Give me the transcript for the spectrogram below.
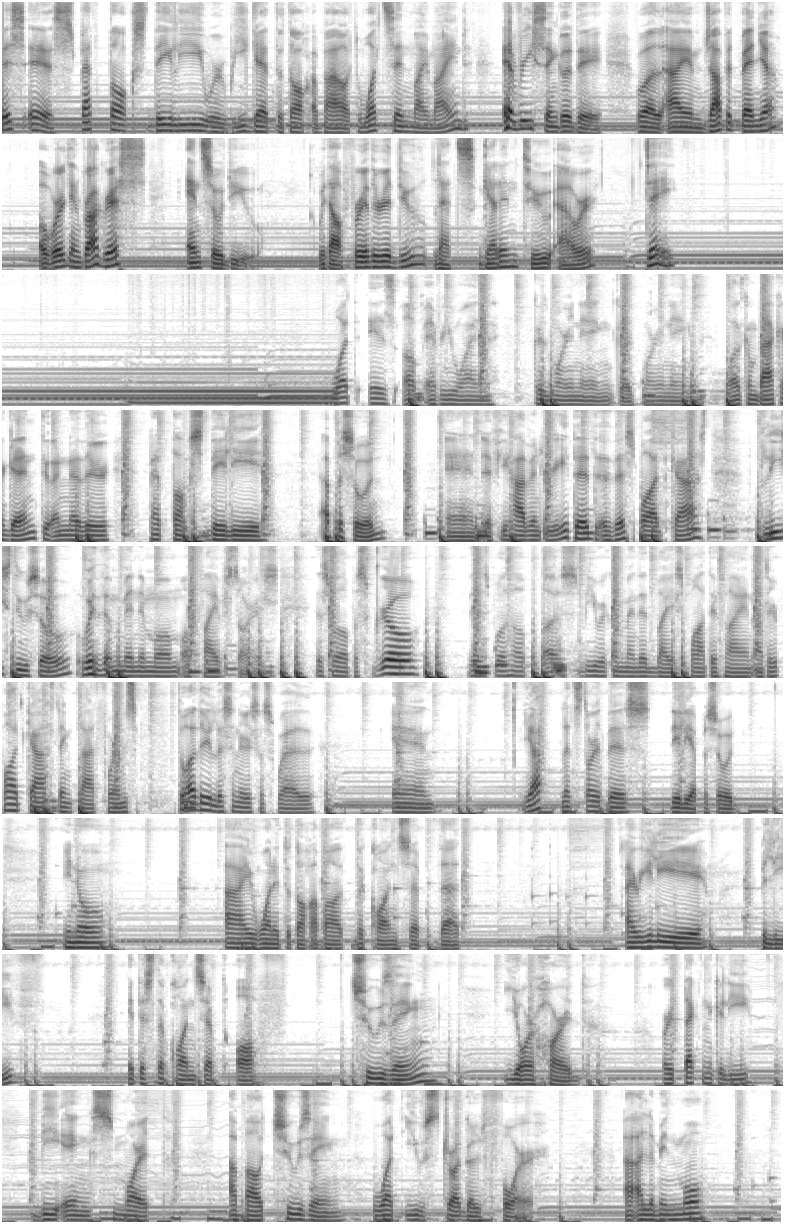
This is Pet Talks Daily, where we get to talk about what's in my mind every single day. Well, I am Japet Pena, a work in progress, and so do you. Without further ado, let's get into our day. What is up, everyone? Good morning, good morning. Welcome back again to another Pet Talks Daily episode. And if you haven't rated this podcast, please do so with a minimum of five stars. This will help us grow. This will help us be recommended by Spotify and other podcasting platforms to other listeners as well. And yeah, let's start this daily episode. You know, I wanted to talk about the concept that I really believe it is the concept of choosing your hard or technically being smart about choosing what you struggle for. Aalamin mo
